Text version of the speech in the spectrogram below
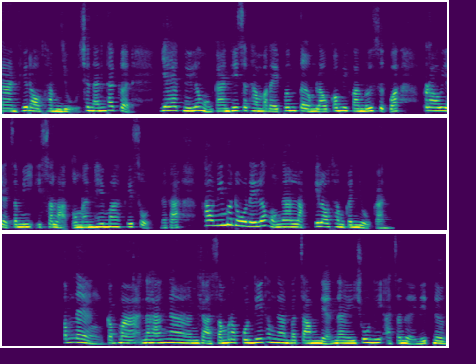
งานที่เราทำอยู่ ฉะนั้นถ้าเกิดแยกในเรื่องของการที่จะทำอะไรเพิ่มเติมเราก็มีความรู้สึกว่าเราอยากจะมีอิสระตรงนั้นให้มากที่สุดนะคะ คราวนี้มาดูในเรื่องของงานหลักที่เราทำกันอยู่กันตำแหน่งกรรมะนะคะงานค่ะสำหรับคนที่ทำงานประจำเนี่ยในช่วงนี้อาจจะเหนื่อยนิดนึง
